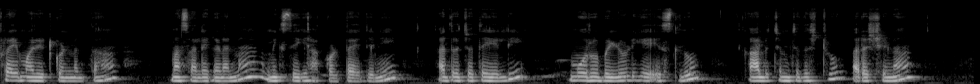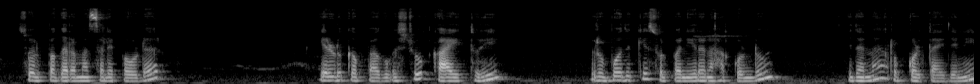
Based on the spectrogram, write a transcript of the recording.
ಫ್ರೈ ಮಾಡಿ ಇಟ್ಕೊಂಡಂತಹ ಮಸಾಲೆಗಳನ್ನು ಮಿಕ್ಸಿಗೆ ಹಾಕ್ಕೊಳ್ತಾ ಇದ್ದೀನಿ. ಅದರ ಜೊತೆಯಲ್ಲಿ ಮೂರು ಬೆಳ್ಳುಳ್ಳಿಗೆ ಎಸಲು, ಕಾಲು ಚಮಚದಷ್ಟು ಅರಶಿಣ, ಸ್ವಲ್ಪ ಗರಂ ಮಸಾಲೆ ಪೌಡರ್, ಎರಡು ಕಪ್ ಆಗುವಷ್ಟು ಕಾಯಿ ತುರಿ, ರುಬ್ಬೋದಕ್ಕೆ ಸ್ವಲ್ಪ ನೀರನ್ನು ಹಾಕ್ಕೊಂಡು ಇದನ್ನು ರುಬ್ಕೊಳ್ತಾ ಇದ್ದೀನಿ.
